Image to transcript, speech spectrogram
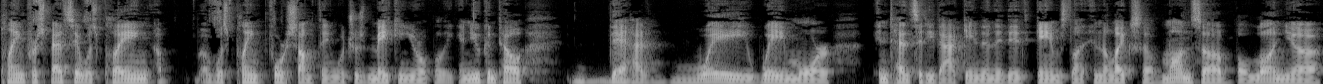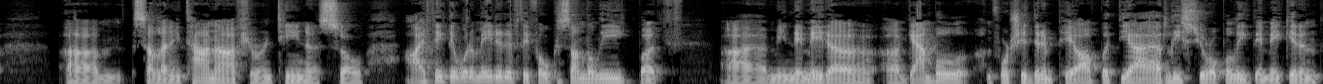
playing for Spezia was playing a, was playing for something, which was making Europa League, and you can tell they had way way more intensity that game than they did games in the likes of Monza, Bologna, um, Salernitana, Fiorentina. So I think they would have made it if they focused on the league, but uh, I mean, they made a, a, gamble. Unfortunately, it didn't pay off. But yeah, at least Europa League, they make it. And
